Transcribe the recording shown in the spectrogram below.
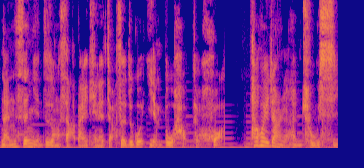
男生演这种傻白甜的角色，如果演不好的话，他会让人很出戏。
